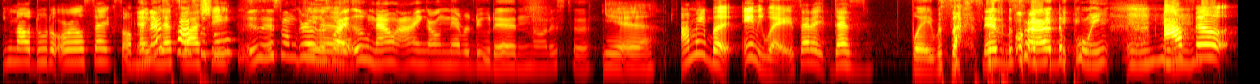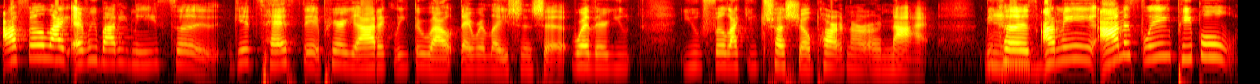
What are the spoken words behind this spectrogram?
you know, do the oral sex. So maybe and that's, that's, why she. There's some girls that's like, oh, now I ain't gonna never do that and all this stuff. Yeah. I mean, but anyways, that that's way besides. That's the beside the point. point. Mm-hmm. I feel I feel like everybody needs to get tested periodically throughout their relationship, whether you you feel like you trust your partner or not. Because Mhm. I mean, honestly, people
